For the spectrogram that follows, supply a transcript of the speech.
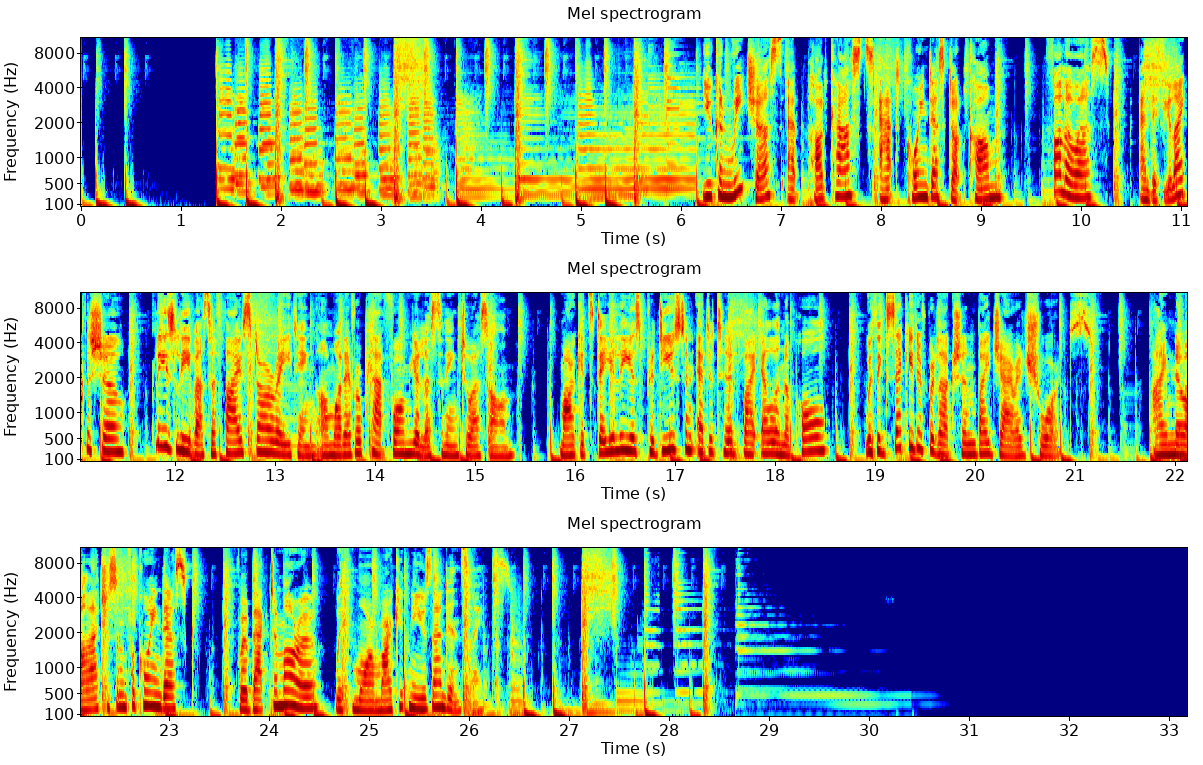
You can reach us at podcasts at coindesk.com, follow us, and if you like the show, please leave us a five star rating on whatever platform you're listening to us on. Markets Daily is produced and edited by Eleanor Pahl, with executive production by Jared Schwartz. I'm Noelle Acheson for Coindesk. We're back tomorrow with more market news and insight.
